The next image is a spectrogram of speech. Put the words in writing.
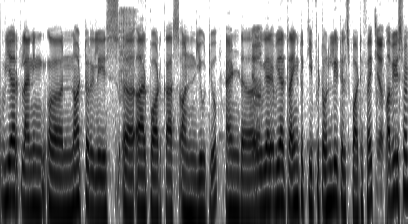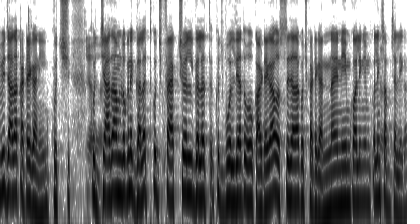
we are planning not to release our podcast on YouTube and we are we are trying to keep it only till Spotify Yeah. अभी इसमें भी ज़्यादा कटेगा नहीं। कुछ कुछ ज़्यादा हम लोग ने गलत कुछ फैक्चुअल गलत कुछ बोल दिया तो वो काटेगा उससे ज़्यादा कुछ कटेगा नहीं। नेम कॉलिंग एम कॉलिंग सब चलेगा।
